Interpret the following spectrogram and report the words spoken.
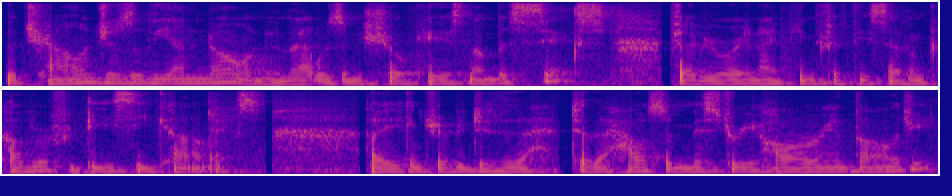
The Challengers of the Unknown, and that was in Showcase number six, February 1957 cover for DC Comics. Uh, he contributed to the, to the House of Mystery Horror Anthology.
